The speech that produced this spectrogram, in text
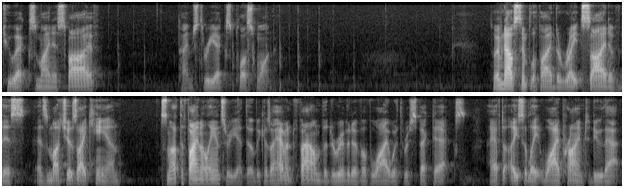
2x minus 5 times 3x plus 1. So I've now simplified the right side of this as much as I can it's not the final answer yet, though, because I haven't found the derivative of y with respect to x. I have to isolate y prime to do that.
